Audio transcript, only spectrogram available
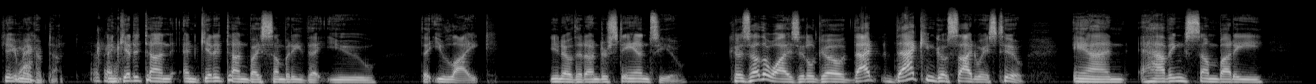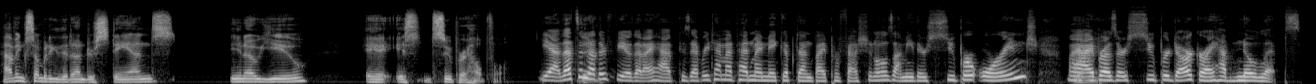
get your makeup done, and get it done, and get it done by somebody that you that you like, you know, that understands you. Because otherwise, it'll go that that can go sideways too. And having somebody having somebody that understands, you know, you i- is super helpful. Yeah, that's another fear that I have because every time I've had my makeup done by professionals, I'm either super orange, my eyebrows are super dark, or I have no lips.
